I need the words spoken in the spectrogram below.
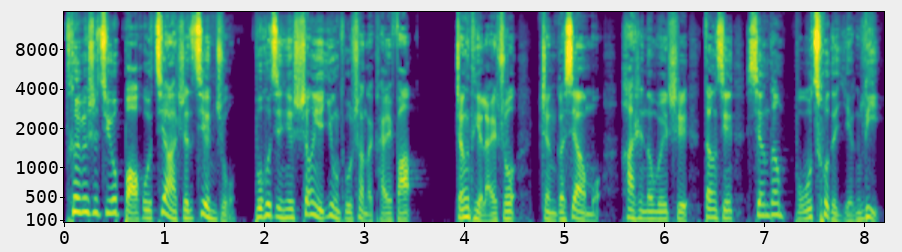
特别是具有保护价值的建筑，不会进行商业用途上的开发。整体来说，整个项目还是能维持当前相当不错的盈利。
